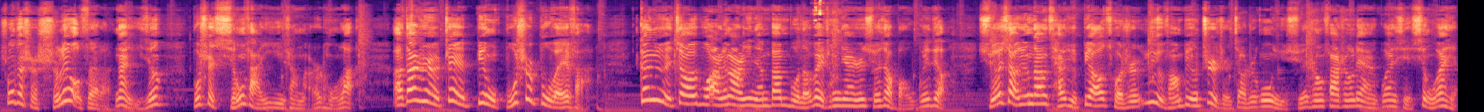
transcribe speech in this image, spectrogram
说的是十六岁了，那已经不是刑法意义上的儿童了啊，但是这并不是不违法。根据教育部二零二一年颁布的《未成年人学校保护规定》，学校应当采取必要措施，预防并制止教职工与学生发生恋爱关系、性关系。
